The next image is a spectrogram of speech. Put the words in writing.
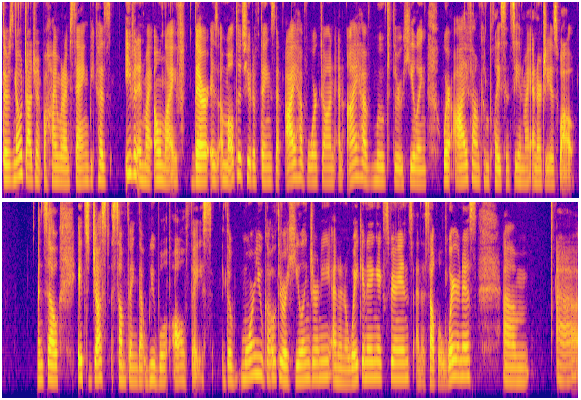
there's no judgment behind what I'm saying because even in my own life, there is a multitude of things that I have worked on and I have moved through healing where I found complacency in my energy as well. And so it's just something that we will all face. The more you go through a healing journey and an awakening experience and a self awareness um, uh,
